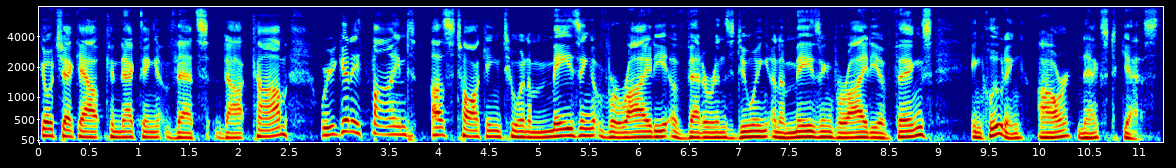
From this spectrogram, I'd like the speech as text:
go check out connectingvets.com, where you're going to find us talking to an amazing variety of veterans doing an amazing variety of things, including our next guest.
